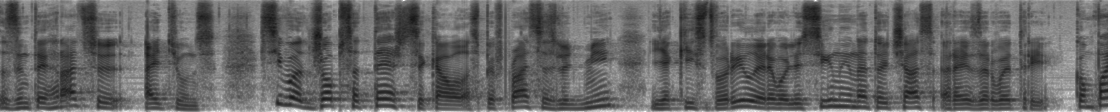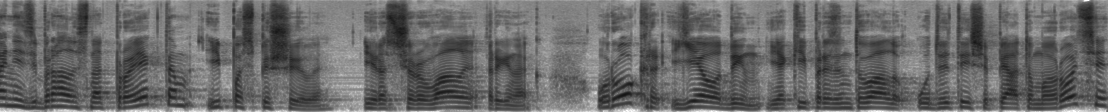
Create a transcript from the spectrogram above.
з інтеграцією iTunes. Сіва Джобса теж цікавила співпраця з людьми, які створили революційний на той час Razer V3. Компанії зібрались над проєктом і поспішили, і розчарували ринок. У Rocker є один, який презентували у 2005 році,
